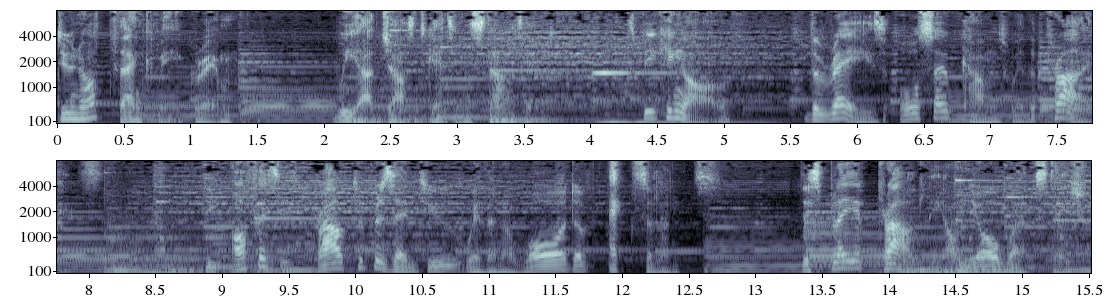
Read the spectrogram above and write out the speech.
do not thank me, Grim. We are just getting started. Speaking of, the raise also comes with a prize. The office is proud to present you with an award of excellence. Display it proudly on your workstation.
